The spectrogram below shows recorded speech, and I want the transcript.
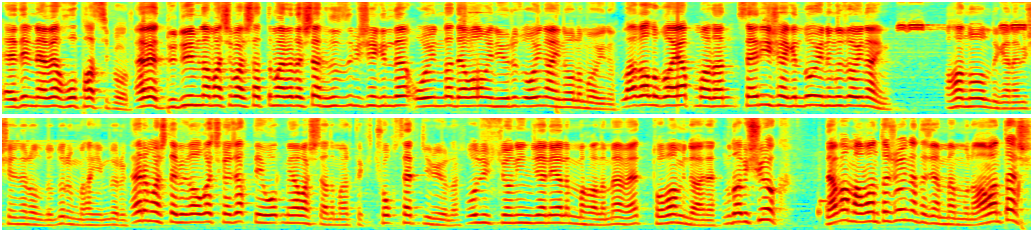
Edirne ve Hopa Spor. Evet düdüğümle maçı başlattım arkadaşlar. Hızlı bir şekilde oyunda devam ediyoruz. Oynayın oğlum oyunu. Lagaluga yapmadan seri şekilde oyununuzu oynayın. Aha ne oldu gene bir şeyler oldu. Durun bakayım durun. Her maçta bir kavga çıkacak diye korkmaya başladım artık. Çok sert giriyorlar. Pozisyonu inceleyelim bakalım. Evet. Topa müdahale. Burada bir şey yok. Devam avantaj oynatacağım ben bunu. Avantaj.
